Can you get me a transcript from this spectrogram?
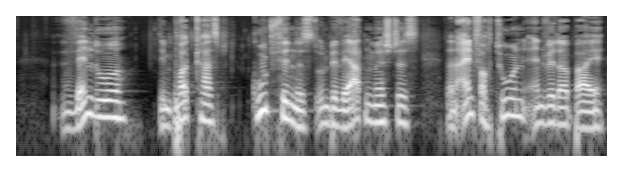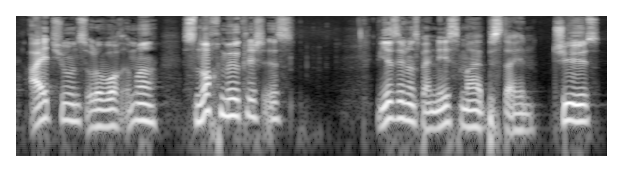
wenn du den Podcast gut findest und bewerten möchtest, dann einfach tun, entweder bei iTunes oder wo auch immer es noch möglich ist. Wir sehen uns beim nächsten Mal. Bis dahin. Tschüss.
